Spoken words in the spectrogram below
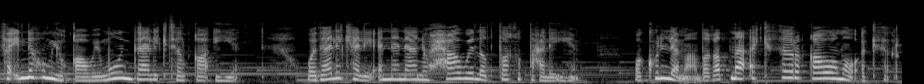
فإنهم يقاومون ذلك تلقائيا وذلك لأننا نحاول الضغط عليهم وكلما ضغطنا أكثر قاوموا أكثر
